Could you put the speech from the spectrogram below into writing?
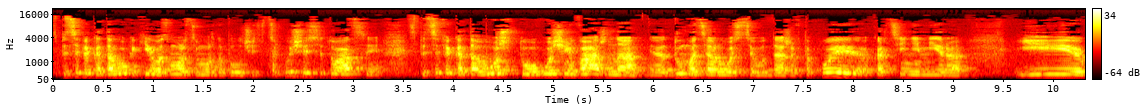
специфика того, какие возможности можно получить в текущей ситуации, специфика того, что очень важно э, думать о росте вот даже в такой картине мира. И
